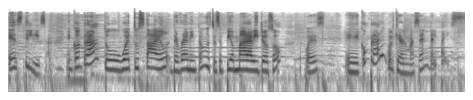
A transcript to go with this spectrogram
estiliza. Encontrá tu Wet to Style de Remington, este cepillo maravilloso. Lo puedes eh, comprar en cualquier almacén del país.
